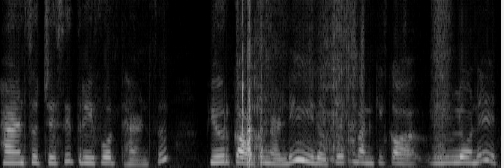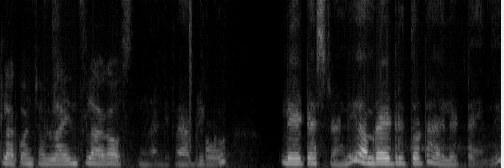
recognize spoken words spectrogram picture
హ్యాండ్స్ వచ్చేసి three fourth hands pure cotton అండి. ఇది వచ్చేసి మనకి కా వీవ్లోనే ఇట్లా కొంచెం లైన్స్ లాగా వస్తుందండి ఫ్యాబ్రిక్ Oh. లేటెస్ట్ అండి. ఎంబ్రాయిడరీ తోటి హైలైట్ అయింది.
